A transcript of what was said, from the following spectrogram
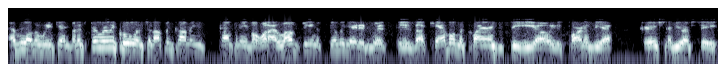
every other weekend, but it's been really cool. It's an up and coming company. But what I love being affiliated with is uh, Campbell McLaren's the CEO. He was part of the uh, creation of UFC,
